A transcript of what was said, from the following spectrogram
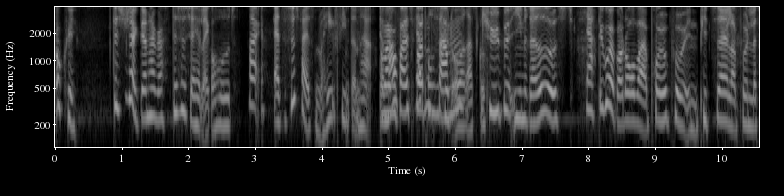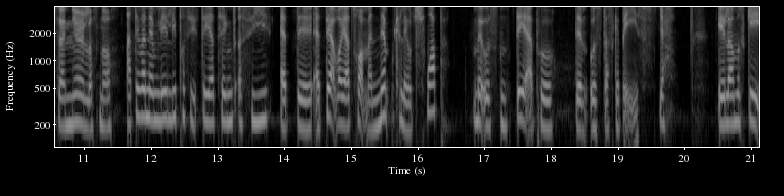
Okay. Det synes jeg ikke, den her gør. Det synes jeg heller ikke overhovedet. Nej. Altså, jeg synes faktisk, den var helt fin, den her. Jeg Og man kan faktisk få den samme overrasket. type i en redeost. Ja. Det kunne jeg godt overveje at prøve på en pizza eller på en lasagne eller sådan noget. Og det var nemlig lige præcis det, jeg tænkte at sige, at, øh, at der, hvor jeg tror, man nemt kan lave et swap med osten, det er på den ost, der skal bages. Ja. Eller måske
